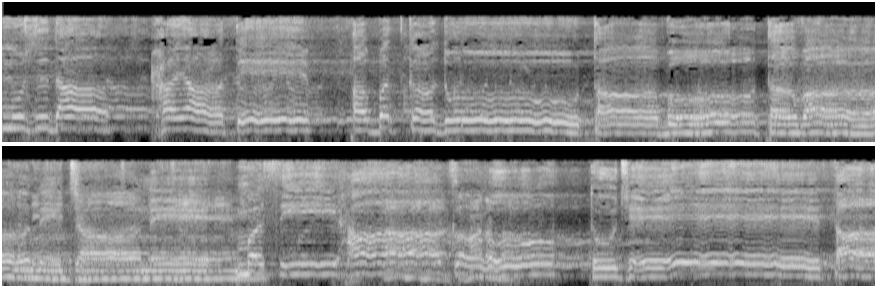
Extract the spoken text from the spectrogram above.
مزدہ حیات ابد کا دوں تابو توان جانے مسیحا کرو تجھے تابو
